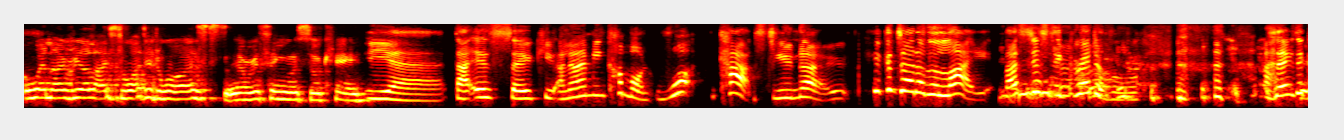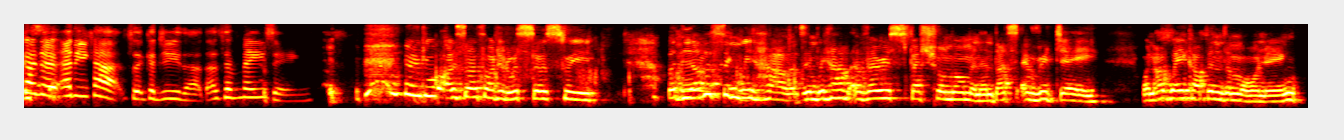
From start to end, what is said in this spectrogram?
When I realized what it was, everything was okay. Yeah, that is so cute. And I mean, come on, what cats do you know you can turn on the light? That's just incredible. I don't think I know any cats that can do that. That's amazing. it was. I thought it was so sweet. But the other thing we have is we have a very special moment, and that's every day. When I wake up in the morning,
